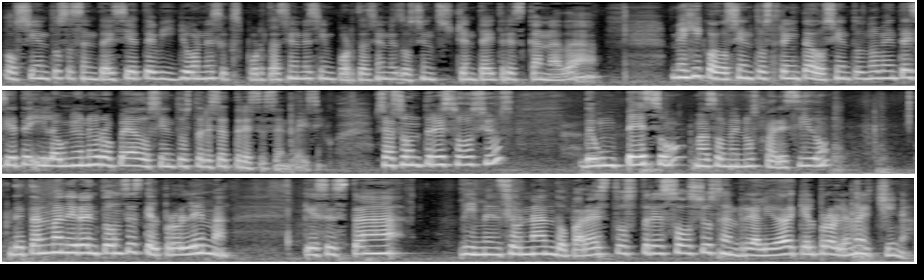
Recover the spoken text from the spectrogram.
267 billones, exportaciones e importaciones 283 Canadá, México 230, 297 y la Unión Europea 213, 365. O sea, son tres socios de un peso más o menos parecido, de tal manera entonces que el problema que se está dimensionando para estos tres socios, en realidad aquí el problema es China.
